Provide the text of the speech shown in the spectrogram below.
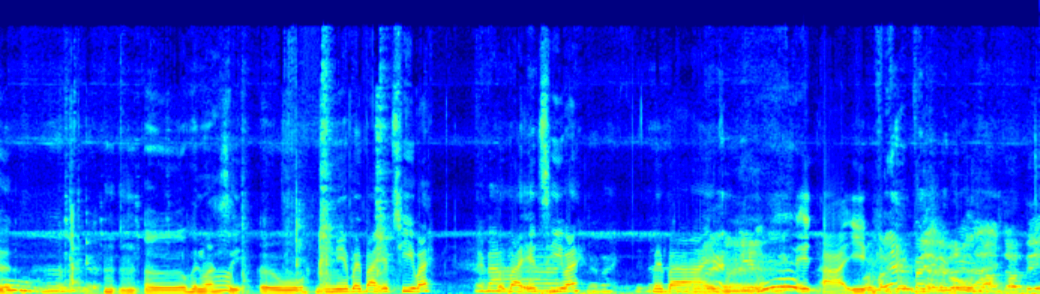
ออืมๆเออเพิ่นว่าสิเออนี่นี่บ๊ายบาย FC ไว้ บ๊ายบาย FC ไว้บ๊ายบายเอ็ดอาอีกมันมันเปลี่ยนโลกเจ้าตี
